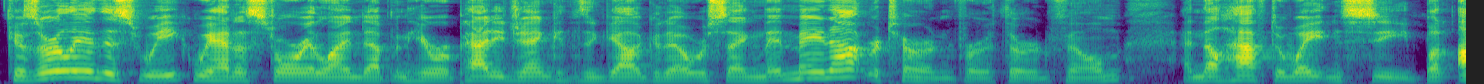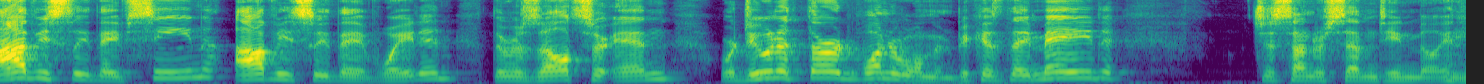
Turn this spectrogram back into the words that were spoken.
Because earlier this week, we had a story lined up in here where Patty Jenkins and Gal Gadot were saying they may not return for a third film, and they'll have to wait and see. But obviously, they've seen, obviously, they've waited. The results are in. We're doing a third Wonder Woman because they made just under $17 million,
